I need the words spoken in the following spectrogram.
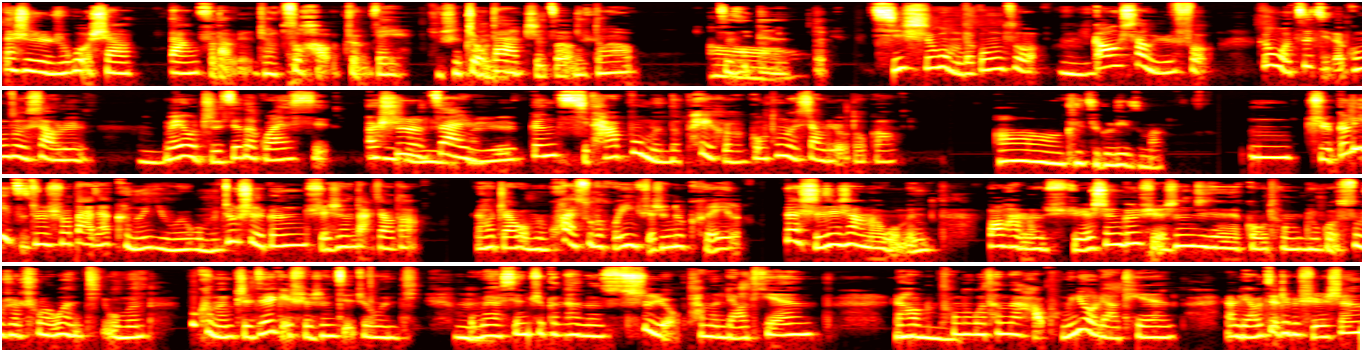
但是如果是要当辅导员，就要做好准备，就是九大职责你都要自己担。对，其实我们的工作，嗯，高效与否。跟我自己的工作效率没有直接的关系，而是在于跟其他部门的配合和沟通的效率有多高。哦，可以举个例子吗？嗯，举个例子就是说，大家可能以为我们就是跟学生打交道，然后只要我们快速的回应学生就可以了。但实际上呢，我们包含了学生跟学生之间的沟通。如果宿舍出了问题，我们不可能直接给学生解决问题，我们要先去跟他的室友他们聊天。然后通过他们的好朋友聊天，然后了解这个学生，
